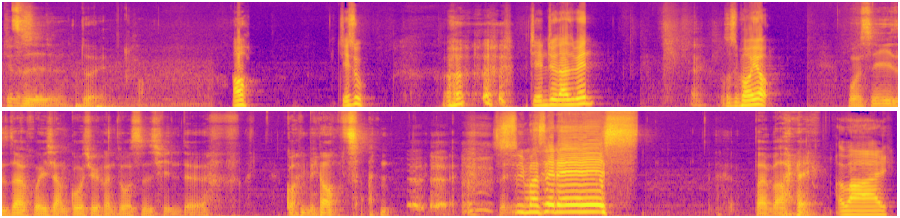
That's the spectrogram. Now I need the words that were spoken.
这个字是，对。好，结束，今天就到这边。我是朋友，我是一直在回想过去很多事情的关庙禅，すいませんです。拜拜。拜拜。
